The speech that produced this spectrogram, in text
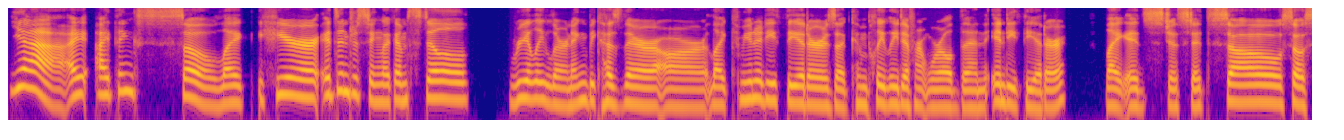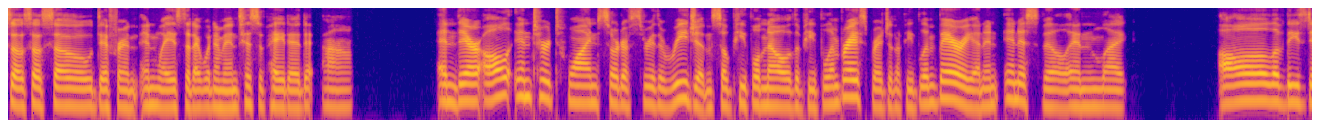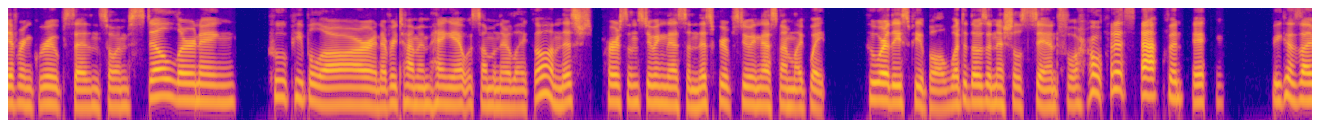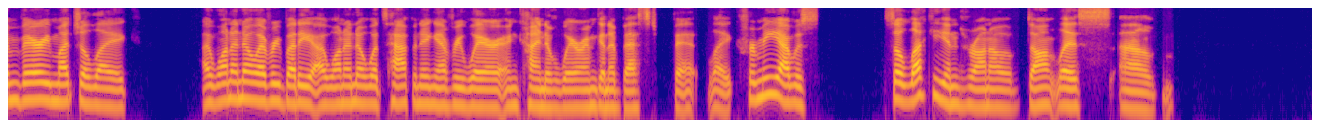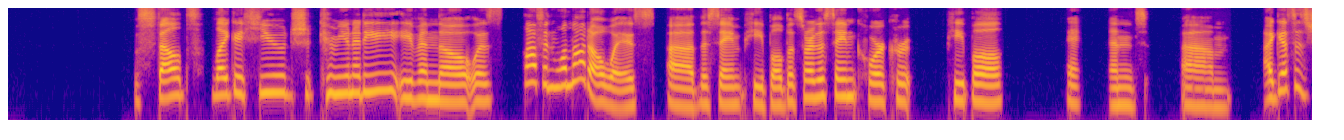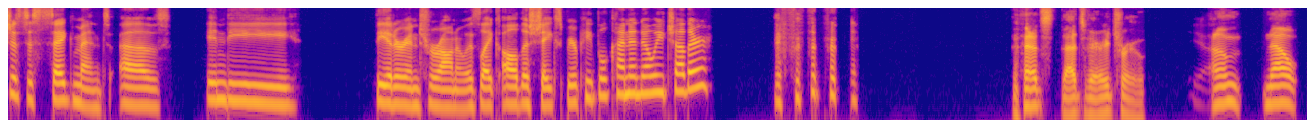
Yeah, I I think so. Like here, it's interesting. Like I'm still really learning because there are like community theater is a completely different world than indie theater. Like it's just it's so so so so so different in ways that I wouldn't have anticipated. Uh, and they're all intertwined sort of through the region. So people know the people in Bracebridge and the people in Barrie and in Innisfil and like all of these different groups. And so I'm still learning who people are. And every time I'm hanging out with someone, they're like, oh, and this person's doing this and this group's doing this. And I'm like, wait, who are these people? What do those initials stand for? what is happening? Because I'm very much a like, I want to know everybody. I want to know what's happening everywhere and kind of where I'm going to best fit. Like for me, I was so lucky in Toronto. Dauntless um, felt like a huge community, even though it was often, well, not always uh, the same people, but sort of the same core group people. And um, I guess it's just a segment of indie theater in Toronto is like all the Shakespeare people kind of know each other. that's that's very true. Yeah. Um now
